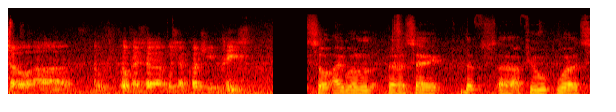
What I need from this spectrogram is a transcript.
So, uh, Professor Mushakoji, please. So I will uh, say uh, a few words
